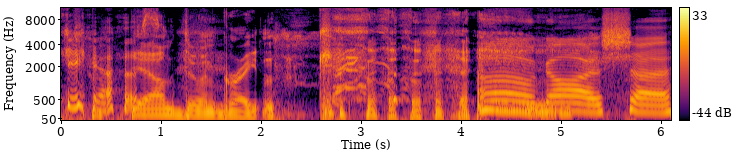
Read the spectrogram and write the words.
yes. Yeah, I'm doing great. oh gosh. Uh,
